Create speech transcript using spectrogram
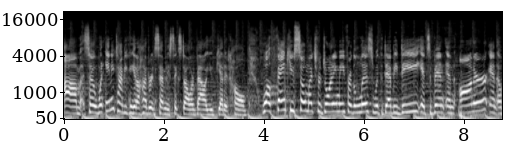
Um, so when anytime you can get $176 value, get it home. Well, thank you so much for joining me for the list with Debbie D. It's been an honor and a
